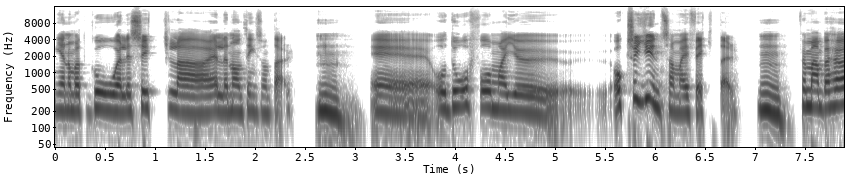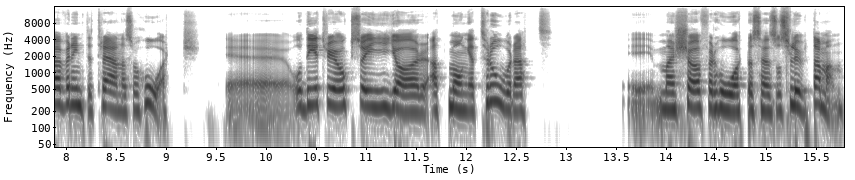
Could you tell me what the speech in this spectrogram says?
genom att gå eller cykla eller någonting sånt där. Mm. Eh, och Då får man ju också gynnsamma effekter. Mm. För man behöver inte träna så hårt. Eh, och Det tror jag också gör att många tror att eh, man kör för hårt och sen så slutar man.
